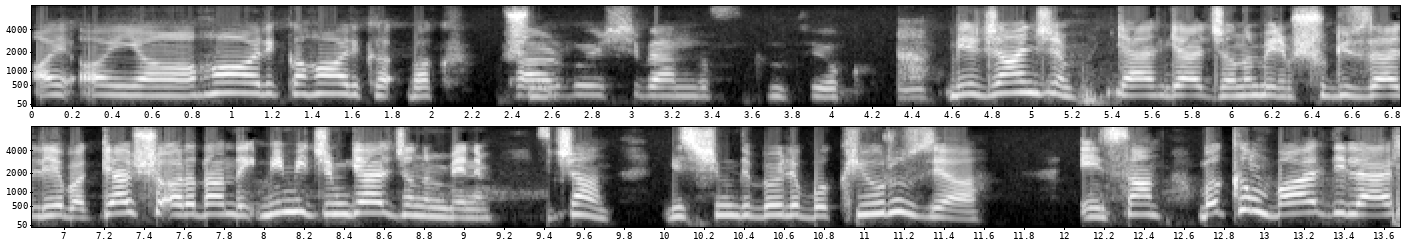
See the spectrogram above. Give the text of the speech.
Ay ay ya harika harika. Bak şu Kargo işi bende sıkıntı yok. bir cancım gel gel canım benim şu güzelliğe bak. Gel şu aradan da Mimicim gel canım benim. Can biz şimdi böyle bakıyoruz ya. İnsan bakın baldiler.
